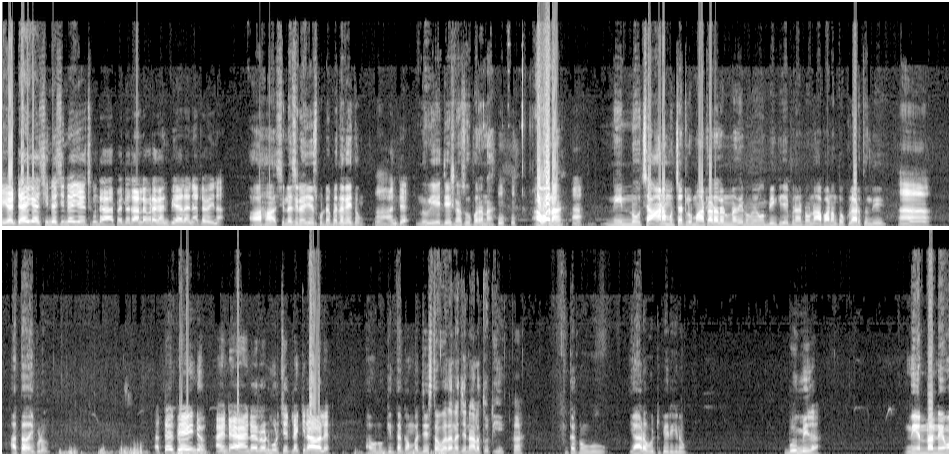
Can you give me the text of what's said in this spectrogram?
ఇక అంటే ఇక చిన్న చిన్న చేసుకుంటా పెద్ద దాంట్లో కూడా కనిపించాలని అట్లా పోయినా. ఆహా చిన్న చిన్న చేసుకుంటే పెద్దగా అవుతాం. అంతే. నువ్వు ఏది చేసినా సూపర్ అన్న. అవనా నిన్ను చాలా ముచ్చట్లు మాట్లాడాలని ఉన్నది నువ్వేమో బింకి చెప్పినట్టు నా పానం తొక్కులాడుతుంది. అత్తదా ఇప్పుడు? అత్తది పోయిండు అంటే ఆయన రెండు మూడు చెట్లెక్కి రావాలి. అవును ఇంత గమ్మత్ చేస్తావు కదా నా జనాలతోటి. ఇంతకు నువ్వు ఏడ పుట్టి పెరిగినావు? భూమి మీద. నేను నన్నేమో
